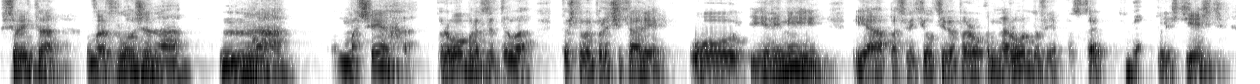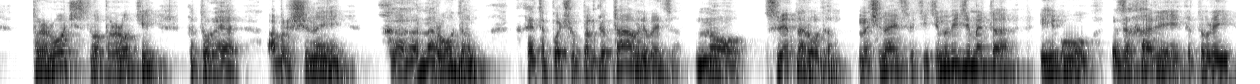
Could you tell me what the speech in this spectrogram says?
все это возложено на Машеха. Прообраз этого, то, что вы прочитали у Еремии, я посвятил тебя пророкам народов, я поставил тебя. То есть есть пророчества, пророки, которые обращены к народам, какая-то почва подготавливается, но свет народом начинает светить. И мы видим это и у Захарии, который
